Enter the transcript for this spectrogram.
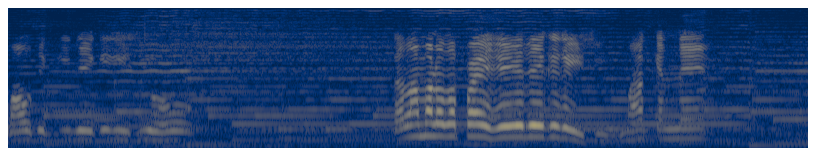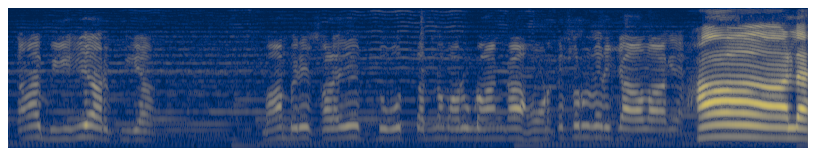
ਮੈਂ ਉਹਦੇ ਕੀ ਦੇ ਕੇ ਗਈ ਸੀ ਉਹ। ਕਹਿੰਦਾ ਮੈਨੂੰ ਤਾਂ ਪੈਸੇ ਦੇ ਕੇ ਗਈ ਸੀ। ਮੈਂ ਕਿਹਾ ਕਿੰਨੇ? ਕਹਿੰਦਾ 20000 ਰੁਪਿਆ ਮੈਂ ਮੇਰੇ ਸਾਲੇ ਦੇ ਦੋ ਤਿੰਨ ਮਾਰੂ ਡਾਂਗਾ ਹੁਣ ਕਿੱਧਰੋਂ ਤੇਰੇ ਯਾਦ ਆ ਗਿਆ? ਹਾਂ ਲੈ।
